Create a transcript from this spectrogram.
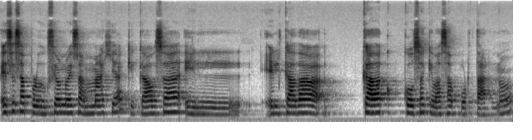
es esa producción o esa magia que causa el, el cada, cada cosa que vas a aportar, ¿no?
